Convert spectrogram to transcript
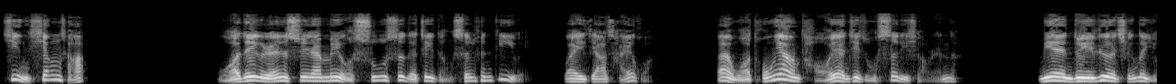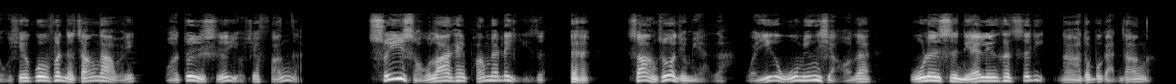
敬香茶。我这个人虽然没有苏轼的这等身份地位，外加才华。但我同样讨厌这种势利小人呢。面对热情的有些过分的张大为，我顿时有些反感，随手拉开旁边的椅子，呵呵上座就免了。我一个无名小子，无论是年龄和资历，那都不敢当啊。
